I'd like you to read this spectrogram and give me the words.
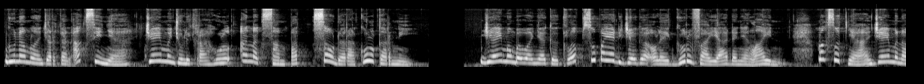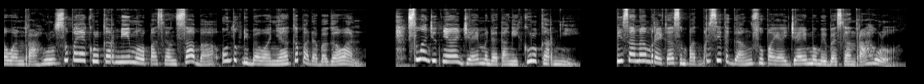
Guna melancarkan aksinya, Jai menculik Rahul, anak Sampat, saudara Kulkarni. Jai membawanya ke klub supaya dijaga oleh Guru Faya dan yang lain. Maksudnya, Jai menawan Rahul supaya Kulkarni melepaskan Sabah untuk dibawanya kepada Bagawan. Selanjutnya, Jai mendatangi Kulkarni. Di sana mereka sempat bersih tegang supaya Jai membebaskan Rahul.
